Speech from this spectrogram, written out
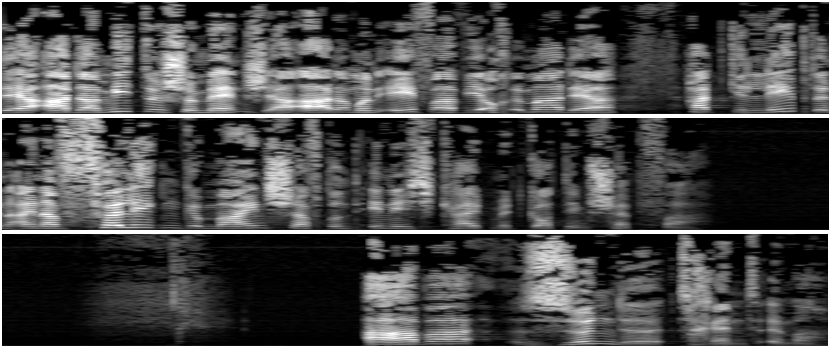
der adamitische Mensch, ja, Adam und Eva, wie auch immer, der hat gelebt in einer völligen Gemeinschaft und Innigkeit mit Gott, dem Schöpfer. Aber Sünde trennt immer.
